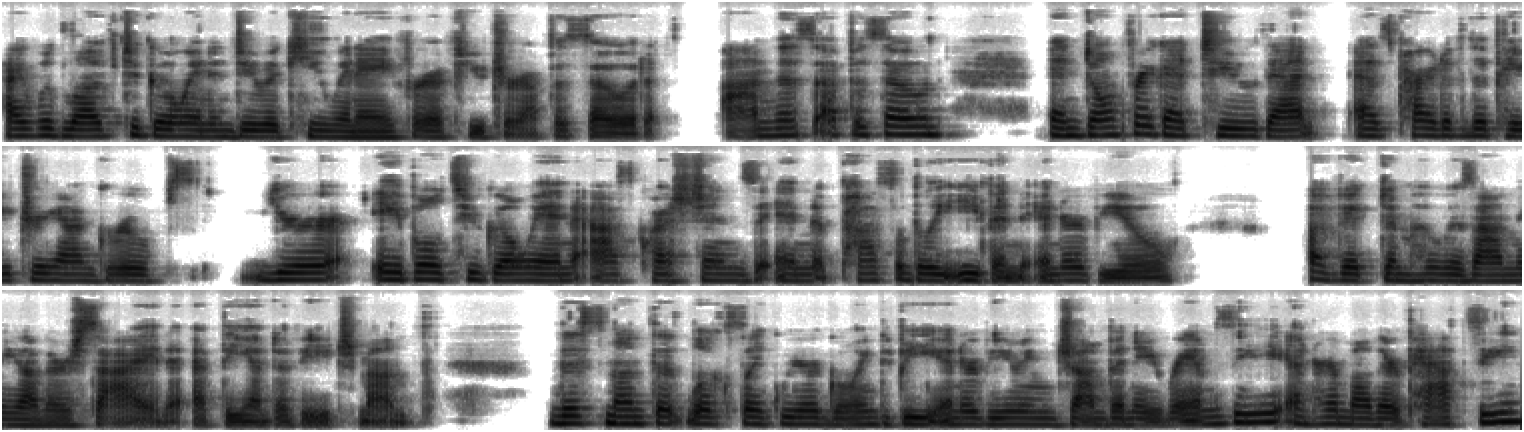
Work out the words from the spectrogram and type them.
I would love to go in and do a Q&A for a future episode on this episode. And don't forget too that as part of the Patreon groups, you're able to go in, ask questions, and possibly even interview a victim who is on the other side at the end of each month. This month, it looks like we are going to be interviewing JonBenét Ramsey and her mother, Patsy.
